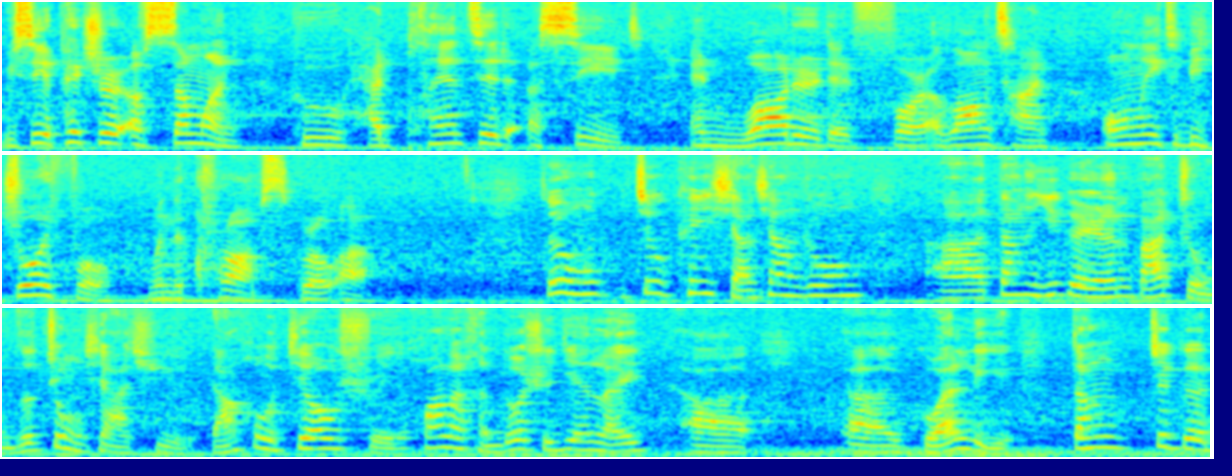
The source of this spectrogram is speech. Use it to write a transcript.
We see a picture of someone who had planted a seed and watered it for a long time, only to be joyful when the crops grow up. 所以我们就可以想象中，啊、当一个人把种子种下去，然后浇水，花了很多时间来啊呃管理，当这个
